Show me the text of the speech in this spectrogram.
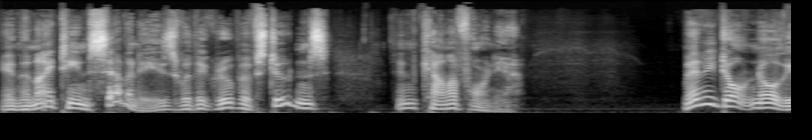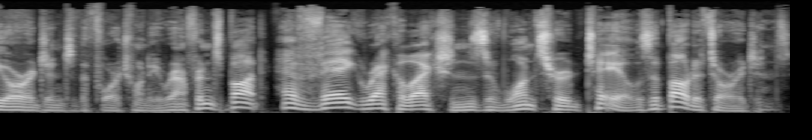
in the 1970s with a group of students in California. Many don't know the origins of the 420 reference, but have vague recollections of once heard tales about its origins.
